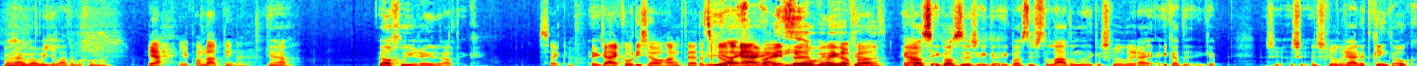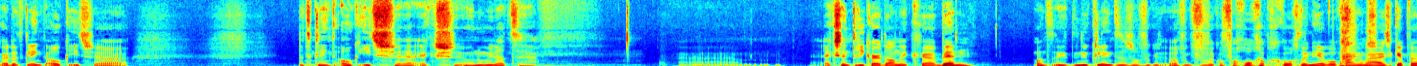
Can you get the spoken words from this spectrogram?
We zijn ook wel een beetje later begonnen. Ja, je kwam laat binnen. Ja. Wel goede reden had ik. Zeker. Ik- Kijken hoe die zo hangt, hè? Dat schilderij ja, ik ben eh, heel het benieuwd. ja. Ik, was, ik, was dus, ik, ik was dus te laat omdat ik een schilderij... Ik, had, ik heb een sch- een schilderij, dat klinkt ook, dat klinkt ook iets... eh, dat klinkt ook iets... eh, ex, hoe noem je dat? Eh, ehm, excentrieker dan ik eh, ben. Want nu klinkt het alsof ik, alsof ik, een Van Gogh heb gekocht en die hebben opgehangen in mijn huis. Ik heb, eh,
